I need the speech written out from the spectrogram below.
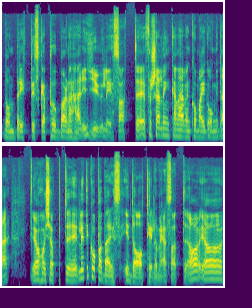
de brittiska pubbarna här i juli så att försäljningen kan även komma igång där. Jag har köpt lite Kopparbergs idag till och med så att ja, jag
